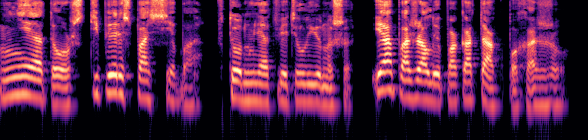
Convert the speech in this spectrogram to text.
«Нет уж, теперь спасибо», — в тон мне ответил юноша. «Я, пожалуй, пока так похожу».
